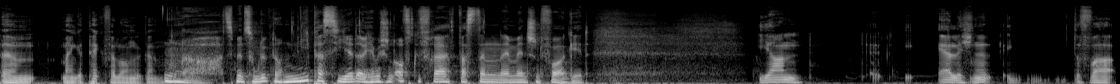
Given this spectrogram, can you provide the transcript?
ähm, mein Gepäck verloren gegangen. Oh, das ist mir zum Glück noch nie passiert, aber ich habe mich schon oft gefragt, was dann in einem Menschen vorgeht. Jan, äh, ehrlich, ne? Das war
